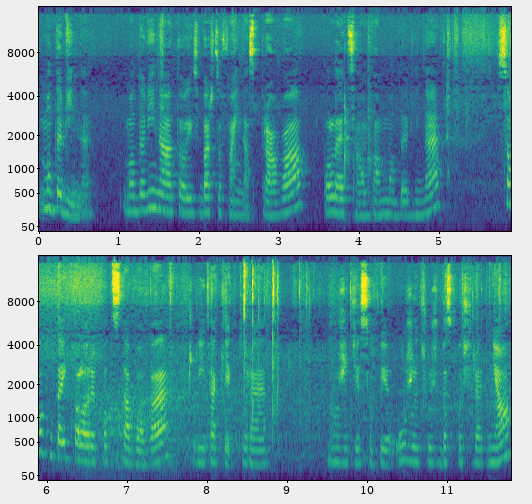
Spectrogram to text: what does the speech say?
modeliny. Modelina to jest bardzo fajna sprawa. Polecam Wam modelinę. Są tutaj kolory podstawowe, czyli takie, które możecie sobie użyć już bezpośrednio.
